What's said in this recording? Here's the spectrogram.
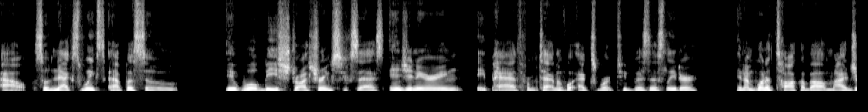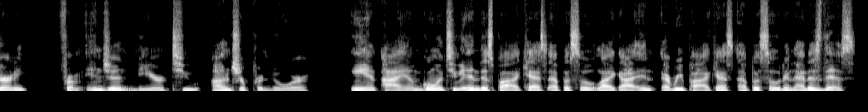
out. So next week's episode, it will be structuring success, engineering a path from technical expert to business leader. And I'm going to talk about my journey from engineer to entrepreneur. And I am going to end this podcast episode like I end every podcast episode, and that is this.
